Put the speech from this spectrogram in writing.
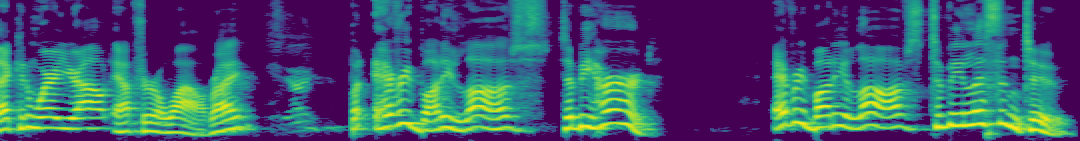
That can wear you out after a while, right? But everybody loves to be heard. Everybody loves to be listened to.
